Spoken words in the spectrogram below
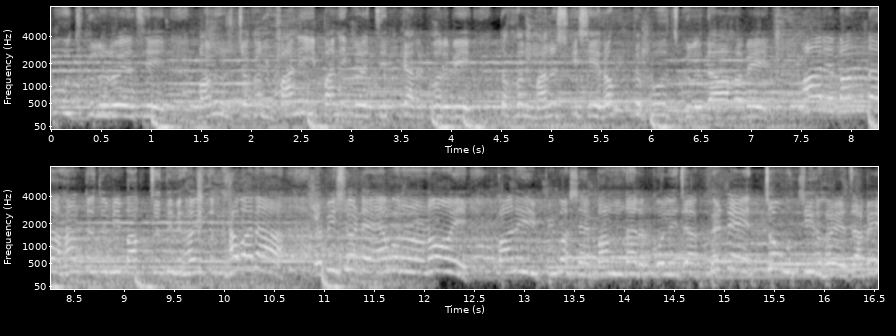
পুজগুলো রয়েছে। মানুষ যখন পানি পানি করে চিৎকার করবে, তখন মানুষকে সেই রক্ত পুজগুলো দেওয়া হবে। আরে বান্দা, হাতে তুমি ভাবছ, তুমি হয়তো খাবা না। বিষয়টা এমন নয়, পানির পিপাসায় বান্দার কলিজা ফেটে চৌচির হয়ে যাবে,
